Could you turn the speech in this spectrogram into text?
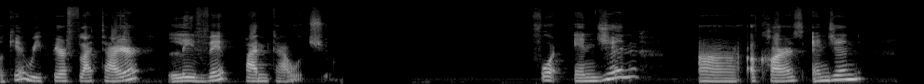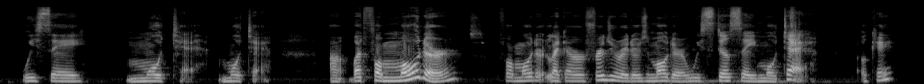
Okay, repair flat tire, lever pan caoutchouc. For engine, uh, a car's engine, we say motor, motor. Uh, but for motor, for motor, like a refrigerator's motor, we still say moteur. Okay.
